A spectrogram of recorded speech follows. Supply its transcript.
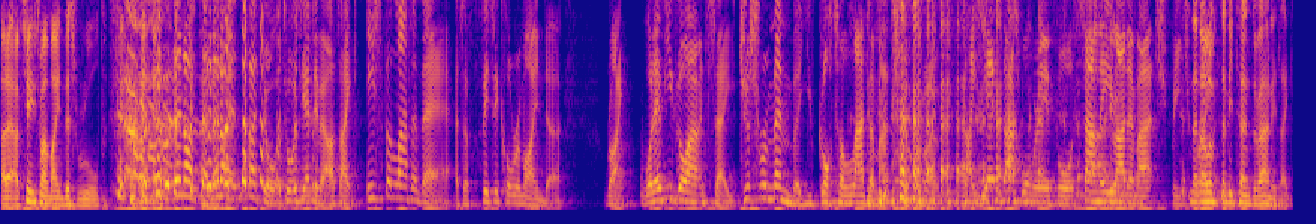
All right, I've changed my mind. This ruled. But then I, then, I, then I thought towards the end of it, I was like, is the ladder there as a physical reminder? Right, whatever you go out and say, just remember you've got a ladder match to promote. It's like, yeah, that's what we're here for. Sammy, ladder match, beach And then break. all of a sudden he turns around. He's like,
